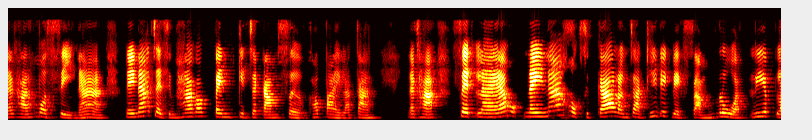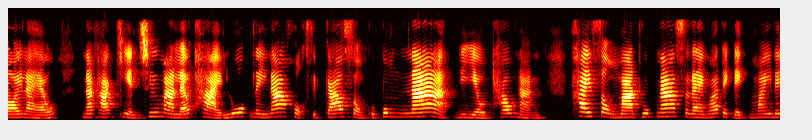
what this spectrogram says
นะคะ ทั้งหมด 4 หน้า ในหน้า 75 ก็เป็นกิจกรรมเสริมเข้าไปละกันนะคะ เสร็จแล้วในหน้า 69 หลังจากที่เด็กๆสำรวจเรียบร้อยแล้วนะคะ เขียนชื่อมาแล้วถ่ายรูปในหน้า 69 ส่งครูปุ้มหน้าเดียวเท่านั้น ใครส่งมาทุกหน้าแสดงว่าเด็กๆ ไม่ได้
